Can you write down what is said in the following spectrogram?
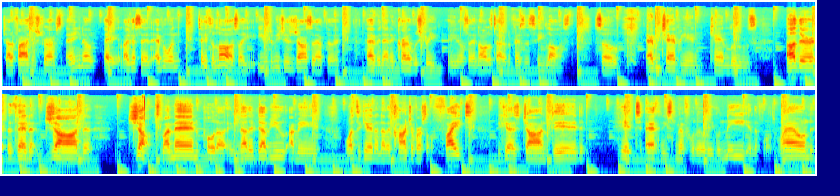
try to find some strengths, and you know, hey, like I said, everyone takes a loss. Like even Demetrious Johnson after having that incredible streak, you know, saying all the title defenses, he lost. So every champion can lose, other than Jon Jones. My man pulled out another W. I mean, once again, another controversial fight because Jon did hit Anthony Smith with an illegal knee in the fourth round.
